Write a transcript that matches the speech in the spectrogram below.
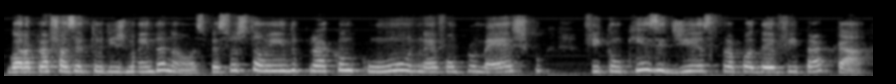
Agora, para fazer turismo ainda não. As pessoas estão indo para Cancún, né? vão para o México, ficam 15 dias para poder vir para cá.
